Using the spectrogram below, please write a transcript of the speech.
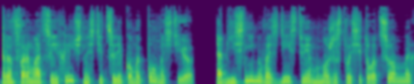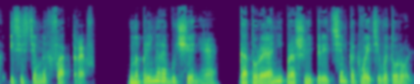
Трансформация их личности целиком и полностью объяснима воздействием множества ситуационных и системных факторов, например, обучение, которое они прошли перед тем, как войти в эту роль,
